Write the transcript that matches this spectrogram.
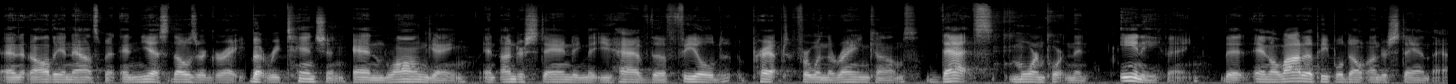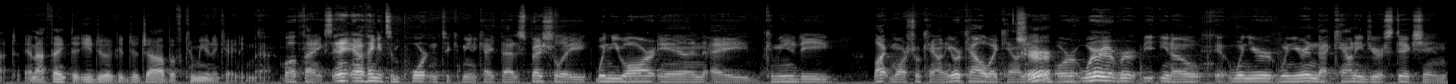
and all the announcement. And yes, those are great. But retention and long game and understanding that you have the field prepped for when the rain comes, that's more important than anything. That and a lot of people don't understand that. And I think that you do a good job of communicating that. Well, thanks. And and I think it's important to communicate that, especially when you are in a community like Marshall County or Calloway County Sure. or wherever you know when you're when you're in that county jurisdiction.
